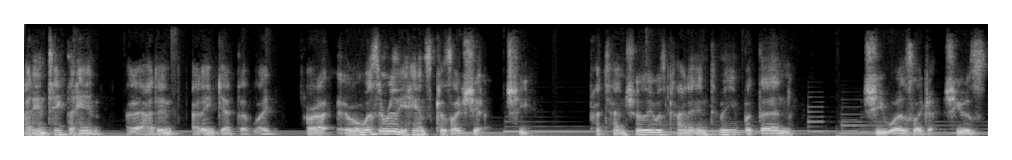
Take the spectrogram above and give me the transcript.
I didn't take the hint. I, I didn't. I didn't get that. Like, or it wasn't really hints because like she she potentially was kind of into me, but then she was like she was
